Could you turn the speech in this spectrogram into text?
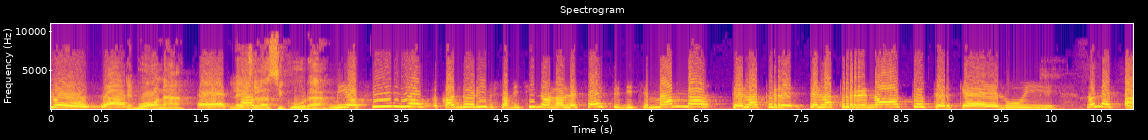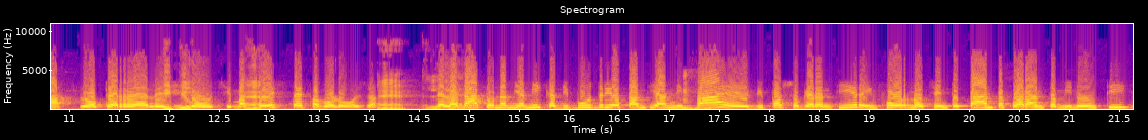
favolosa. È buona? Eh, Lei fa- ce l'assicura? Mio figlio, quando arri- si avvicinano alle feste, dice: Mamma, te la, pre- te la prenoto perché lui non è pazzo per le Di dolci, ma Eh. questa è favolosa. Eh, Me l'ha data una mia amica di Budrio tanti anni Mhm. fa e vi posso garantire in forno a 180-40 minuti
